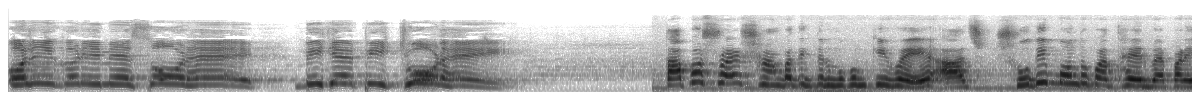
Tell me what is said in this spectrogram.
অলিগড়ি মে সোর হ্যায় বিজেপি চোর হ্যায় তাপস রায় সাংবাদিকদের মুখোমুখি হয়ে আজ সুদীপ বন্দ্যোপাধ্যায়ের ব্যাপারে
